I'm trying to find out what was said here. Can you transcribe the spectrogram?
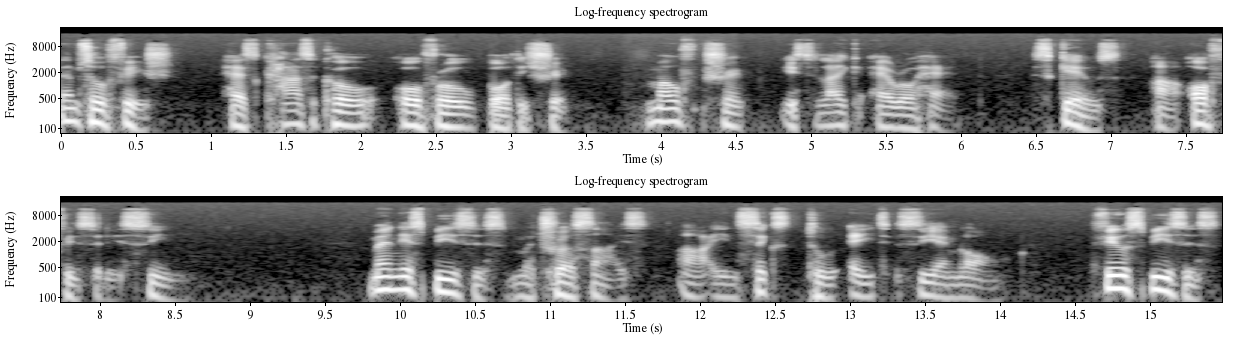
Damselfish has classical oval body shape. Mouth shape is like arrowhead. Scales are obviously seen. Many species mature size are in 6 to 8 cm long. Few species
